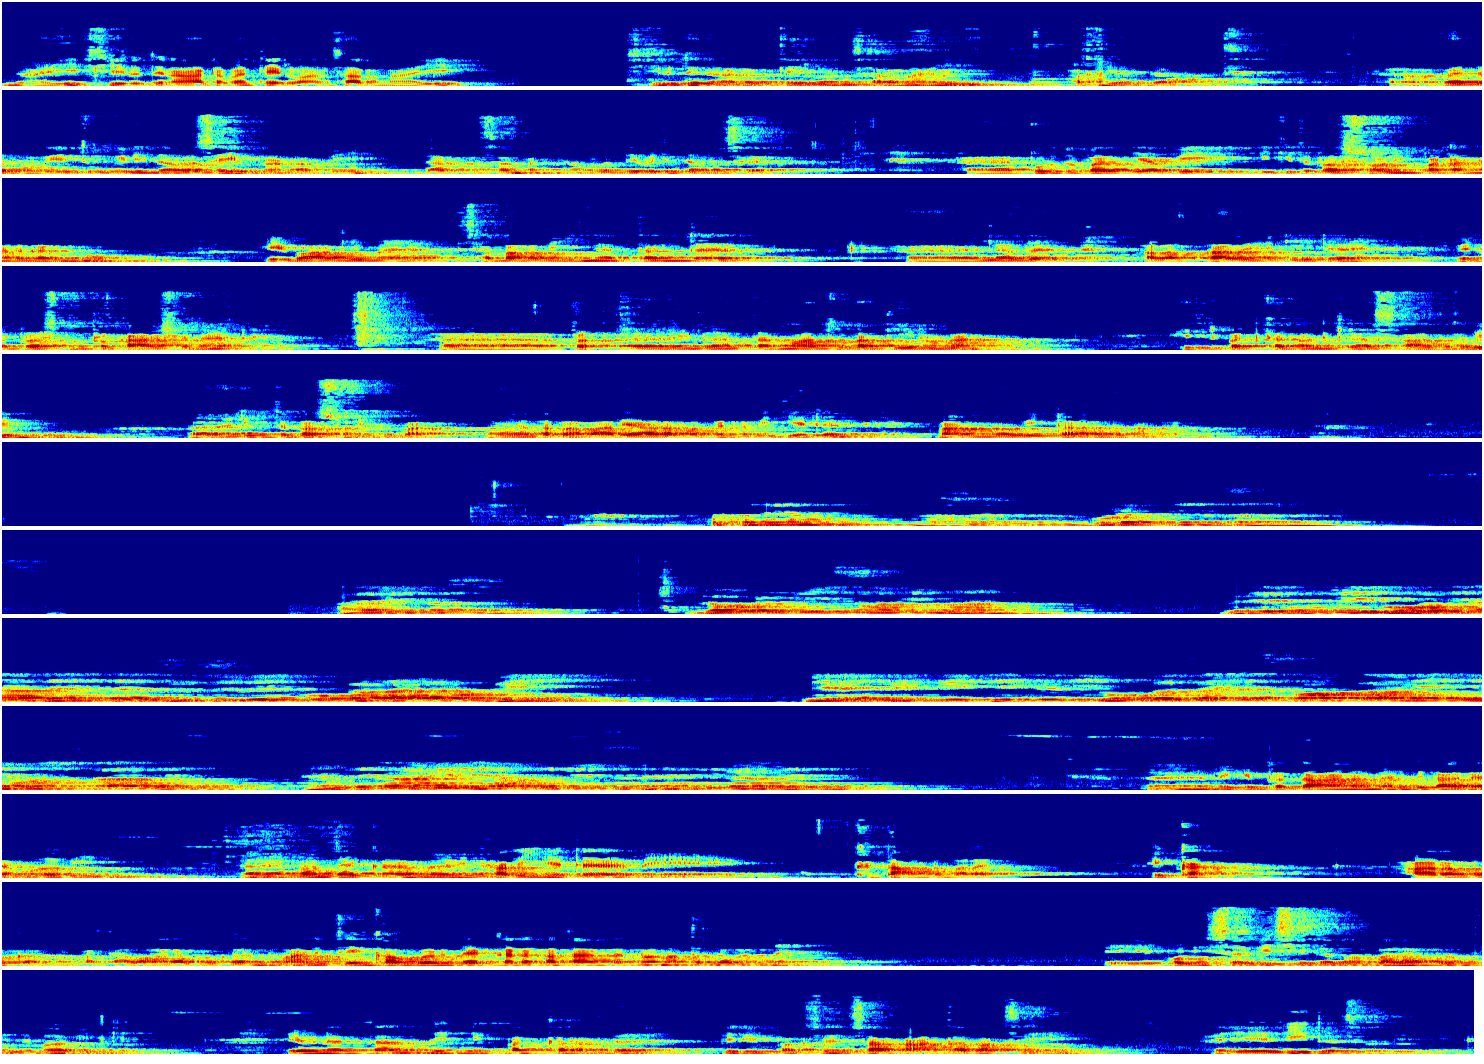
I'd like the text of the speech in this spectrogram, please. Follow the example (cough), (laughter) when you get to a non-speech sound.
නැයි සියලු දෙනාටම තෙරුවන් සරණයි. සියලු දෙනාටම තෙරුවන් සරණයි. අපි අද වැඩමුළුවේ තුන්වෙනි දවසේ වුණා අපේ ධර්ම සාකච්ඡාවල දෙවෙනි දවසේ. පුරුදු පරිදි අපි ලිඛිත ප්‍රශ්න වලින් පටන් අරගනිමු. ඒ වගේම සභාවේ ඉන්න නැත්තන්ට ලද අවස්ථාවේ හැටියට වෙන ප්‍රශ්න ප්‍රකාශන එහෙම නැත්නම් මාතෘකා තියෙනවා ඉදිරිපත් කරන්න කියලා සාදර වෙමු. ලිඛිත ප්‍රශ්න ඉදපත්. තපවාරය ආරම්භ කරන විදිහට මම නොවිට ආරාධනා කරනවා. පදනම් ප්‍රශ්න ගොඩක් තියෙනවා. ආරම්භ ප්‍රශ්න. ගෞරවනීය ස්වාමීන් වහන්සේ වෙලෙමුගේ භෝජනා දැනිට සිසිලෙන් කෝ කතා කරන වෙන්නේ. මෙවැනි රිට්‍රීට් නෝබල් සයිලස් පවත්වා ගැනීමේ අවශ්‍යතාවය හැමදෙනාගේම යහපත ලෙස පැහැදිලි කර දෙන්න. මේකේ ප්‍රධාන වැඩිකාරය මොනවද? මම දැක්ක මේ හරියට මේ කතාවට බරයි. එකක් ආරම්භ කරන කතාව ආරම්භ කරන අනිත් එක කවුරුහරි දැක්කට කතා කරනවා නතර කරන්නේ නැහැ. ඒ පොලිස් සර්විස් එක මම බලාපොරොත්තු වෙන්නේ බාවිකේ. ඒ නැත්තම් දෙන්නෙක් පත් කරන්න පිරිපක්ෂයෙන් සහ කාන්තාපක්ෂයෙන් ඒ ලීඩර්ස් දෙන්නෙක්.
